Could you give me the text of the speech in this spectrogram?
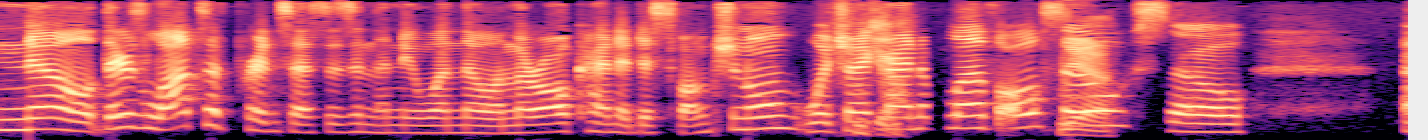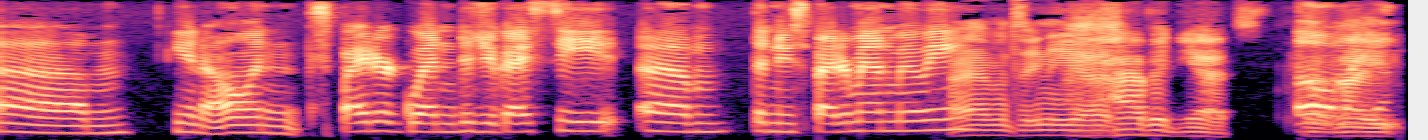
no, there's lots of princesses in the new one though, and they're all kind of dysfunctional, which I Yeah. kind of love also. Yeah. So, um, you know, and Spider Gwen, did you guys see um the new Spider-Man movie? I haven't seen it yet. I yet. haven't yet. Oh my I, God.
